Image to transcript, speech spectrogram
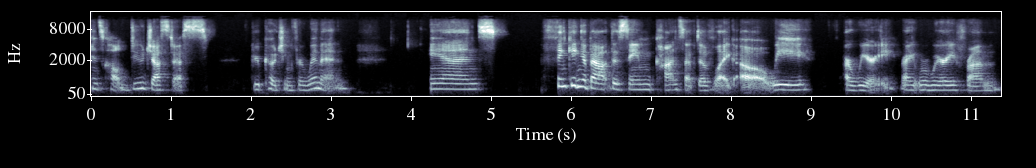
It's called Do Justice Group Coaching for Women. And thinking about the same concept of like, oh, we are weary, right? We're weary from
